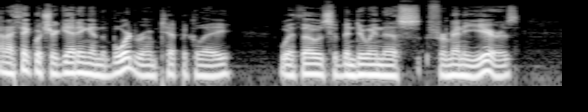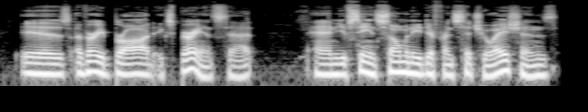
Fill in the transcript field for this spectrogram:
And I think what you're getting in the boardroom typically with those who've been doing this for many years is a very broad experience set. And you've seen so many different situations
